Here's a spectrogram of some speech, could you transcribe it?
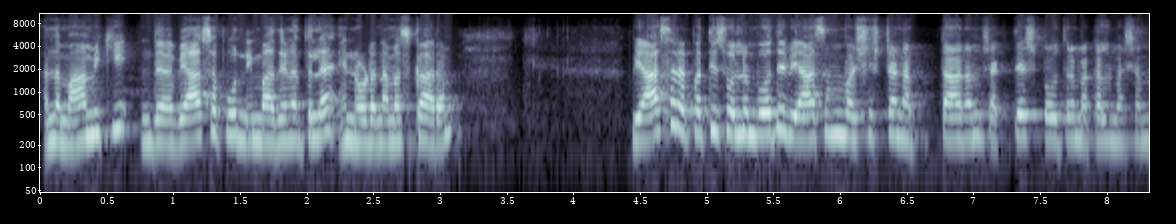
அந்த மாமிக்கு இந்த வியாச பூர்ணிமா தினத்துல என்னோட நமஸ்காரம். வியாசரை பத்தி சொல்லும்போது வியாசம் வசிஷ்ட நப்தாரம் சக்தேஷ் பௌத்திரம் அகல்மஷம்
